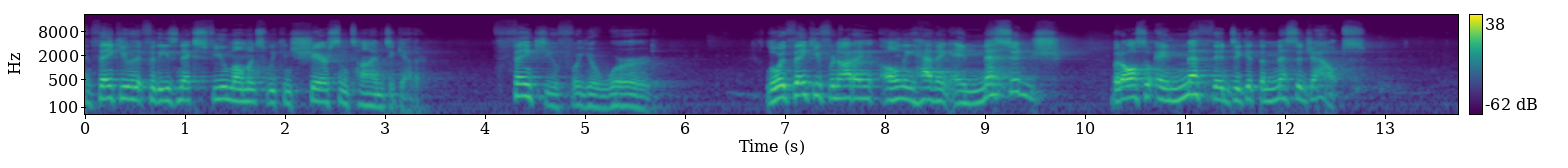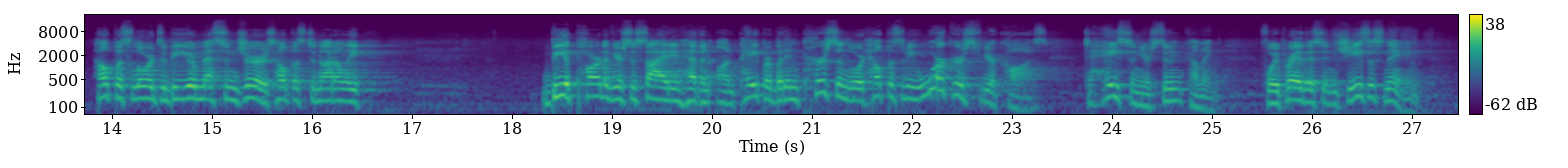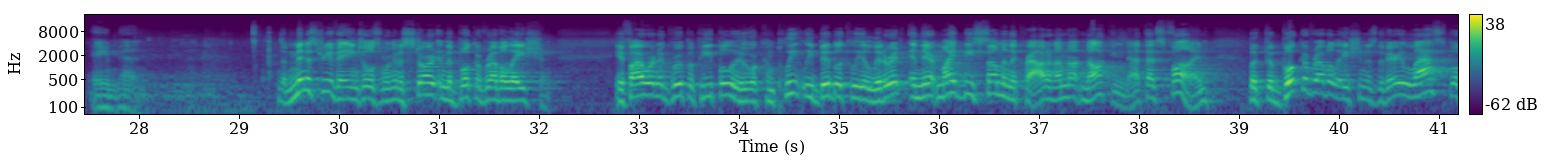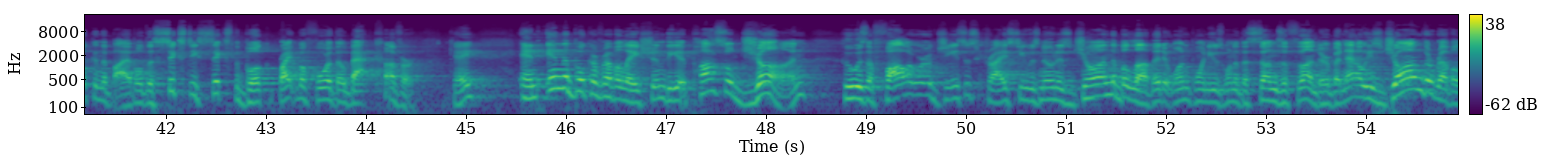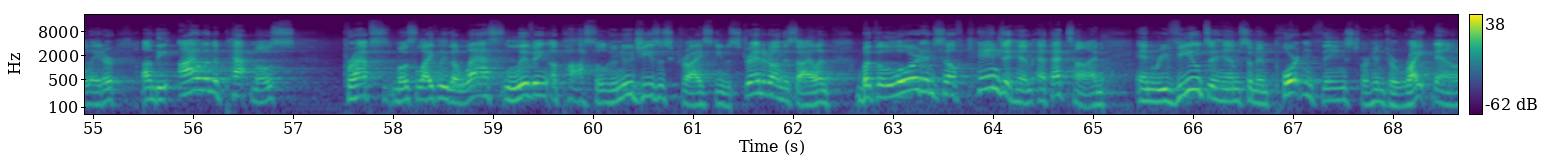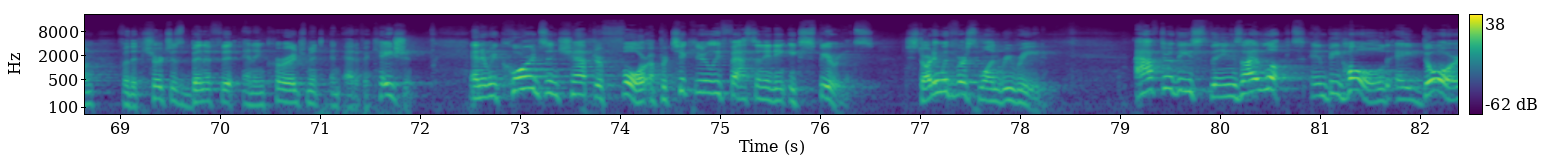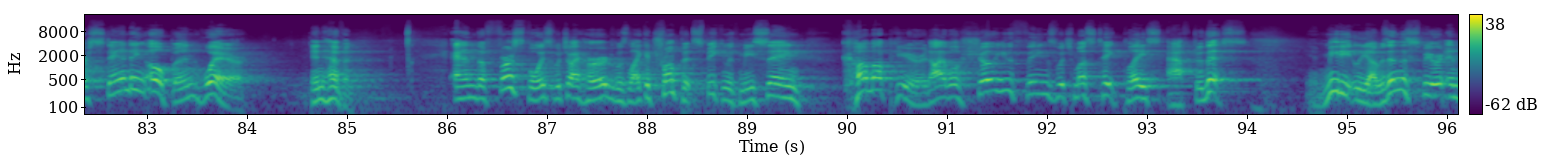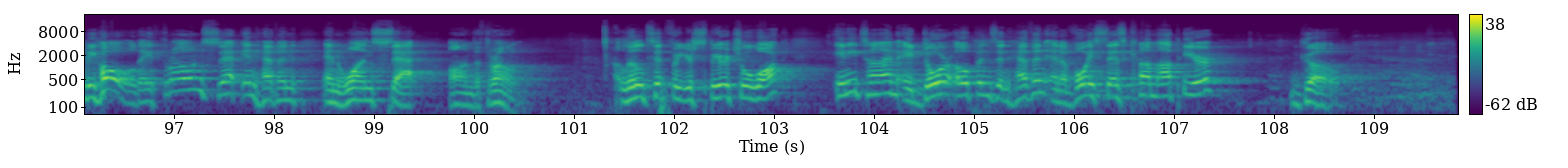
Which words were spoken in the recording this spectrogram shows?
And thank you that for these next few moments we can share some time together. Thank you for your word. Lord, thank you for not only having a message, but also a method to get the message out. Help us, Lord, to be your messengers. Help us to not only be a part of your society in heaven on paper, but in person, Lord. Help us to be workers for your cause, to hasten your soon coming. For we pray this in Jesus' name. Amen the ministry of angels. We're going to start in the book of Revelation. If I were in a group of people who are completely biblically illiterate, and there might be some in the crowd, and I'm not knocking that, that's fine. But the book of Revelation is the very last book in the Bible, the 66th book, right before the back cover. Okay? And in the book of Revelation, the Apostle John, who was a follower of Jesus Christ, he was known as John the Beloved. At one point, he was one of the sons of thunder, but now he's John the Revelator on the island of Patmos perhaps most likely the last living apostle who knew Jesus Christ. And he was stranded on this island, but the Lord Himself came to him at that time and revealed to him some important things for him to write down for the church's benefit and encouragement and edification. And it records in chapter 4 a particularly fascinating experience. Starting with verse 1, we read After these things I looked, and behold, a door standing open where? In heaven. And the first voice which I heard was like a trumpet speaking with me, saying, Come up here, and I will show you things which must take place after this. Immediately I was in the Spirit, and behold, a throne set in heaven, and one sat on the throne. A little tip for your spiritual walk anytime a door opens in heaven and a voice says, Come up here, go.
